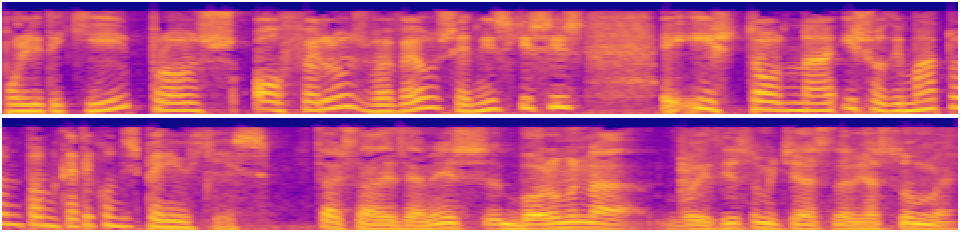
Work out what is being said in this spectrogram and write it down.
πολιτική προς όφελος βεβαίως ενίσχυσης ε, των εισοδημάτων των κατοίκων της περιοχής. Κοιτάξτε να δείτε, εμείς μπορούμε να βοηθήσουμε και να συνεργαστούμε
